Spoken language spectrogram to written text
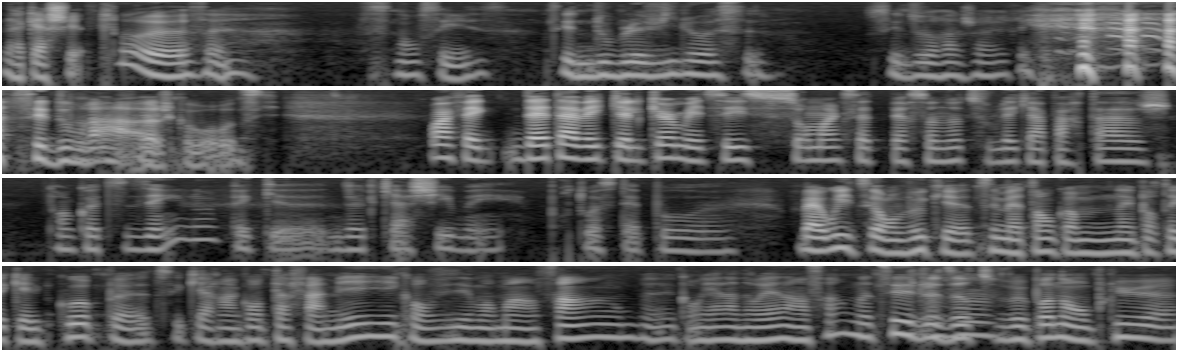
la cachette, là. euh, sinon, c'est, c'est une double vie, là, c'est, dur à gérer. c'est d'ouvrage, comme on dit. Ouais, fait que d'être avec quelqu'un, mais tu sais, sûrement que cette personne-là, tu voulais qu'elle partage ton quotidien, là. Fait que de le cacher, ben, pour toi, c'était pas. euh, Ben oui, tu sais, on veut que, tu sais, mettons, comme n'importe quel couple, euh, tu sais, qu'elle rencontre ta famille, qu'on vit des moments ensemble, euh, qu'on y a la Noël ensemble. Tu sais, je veux dire, Mhm. tu veux pas non plus euh,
